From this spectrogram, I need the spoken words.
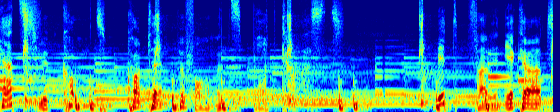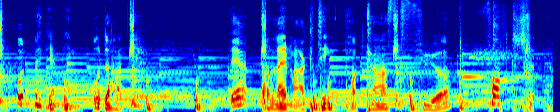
Herzlich willkommen zum Content Performance Podcast mit Fabian Jeckert und Benjamin O'Daniel, der Online-Marketing-Podcast für Fortgeschrittene.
